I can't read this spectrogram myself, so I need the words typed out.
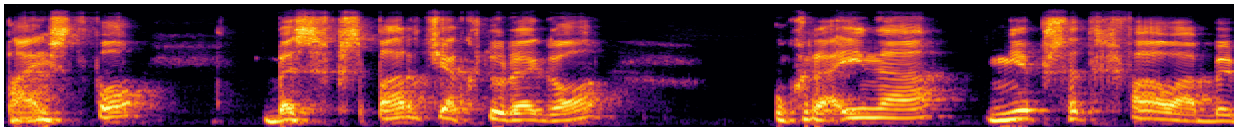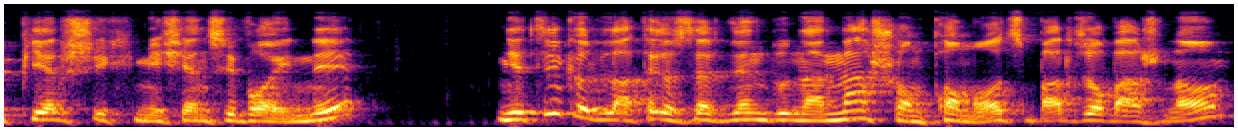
Państwo, bez wsparcia którego Ukraina nie przetrwałaby pierwszych miesięcy wojny, nie tylko dlatego ze względu na naszą pomoc, bardzo ważną,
